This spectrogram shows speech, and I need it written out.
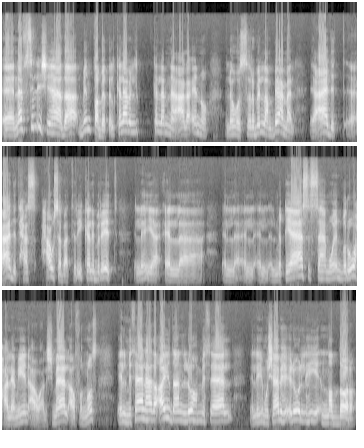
آه، نفس الشيء هذا بينطبق الكلام اللي تكلمنا على إنه اللي هو ال cerebellum بيعمل إعادة إعادة حوسبة recalibrate اللي هي المقياس السهم وين بروح؟ على اليمين أو على الشمال أو في النص. المثال هذا أيضا له مثال اللي هي مشابه له اللي هي النظاره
